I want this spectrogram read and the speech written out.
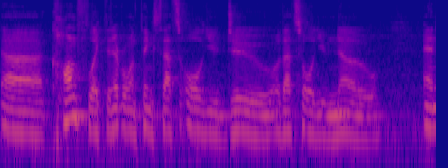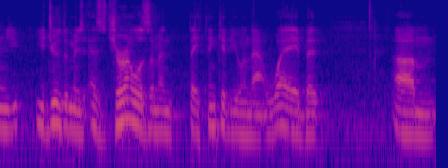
uh, conflict, and everyone thinks that's all you do or that's all you know, and you, you do them as, as journalism, and they think of you in that way. But um,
